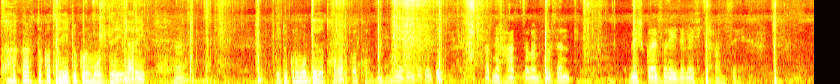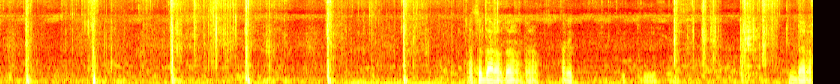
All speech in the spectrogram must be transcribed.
থাকার তো কথা এটুকুর মধ্যেই আরে। হ্যাঁ? এটুকুর মধ্যে তো থাকার কথা। হ্যাঁ এই জায়গায় তো আপনি হাত চালান করছেন বেশ কয়েকবার এই জায়গায় এসে থামছে। আচ্ছা দাঁড়াও দাঁড়াও দাঁড়াও, আরে। দাঁড়াও।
